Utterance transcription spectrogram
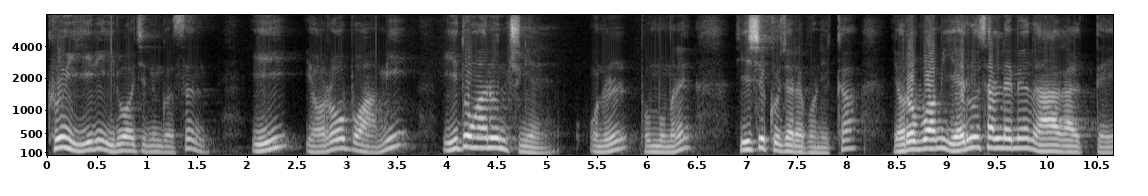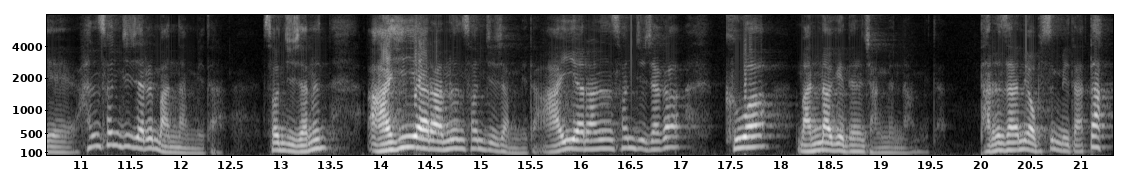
그 일이 이루어지는 것은 이 여로보암이 이동하는 중에 오늘 본문에 29절에 보니까 여로보암이 예루살렘에 나아갈 때에 한 선지자를 만납니다. 선지자는 아히야라는 선지자입니다. 아히야라는 선지자가 그와 만나게 되는 장면 나옵니다. 다른 사람이 없습니다. 딱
